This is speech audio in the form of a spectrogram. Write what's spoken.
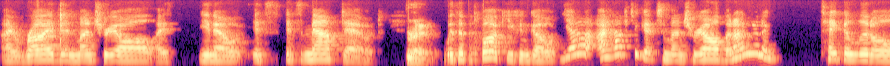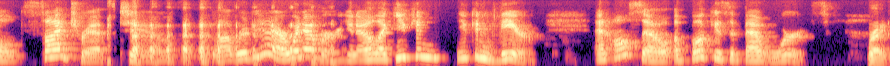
I arrive in Montreal, I, you know, it's it's mapped out. Right. With a book, you can go, yeah, I have to get to Montreal, but I'm going to take a little side trip to La Riviere, whatever, you know, like you can you can veer. And also, a book is about words. Right.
